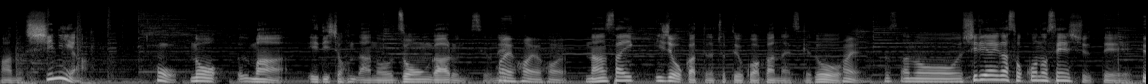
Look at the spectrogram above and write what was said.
あのシニアほの、まあ、エディションあのゾーンがあるんですようね、はいはいはい。何歳以上かっていうのはちょっとよくわかんないですけど、はい。あの知り合いがそこの選手で、へえ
